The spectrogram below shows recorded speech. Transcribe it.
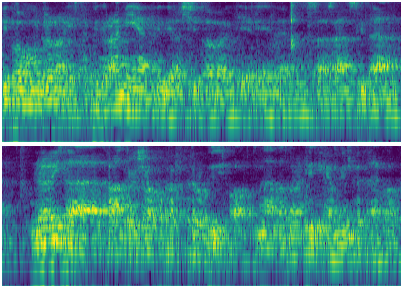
ha scritto un giornalista, quindi non è mia, quindi la cito volentieri, sarà sarà scritta un giornalista tra l'altro che si occupa per lo più di sport, ma ha fatto una critica al mio spettacolo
